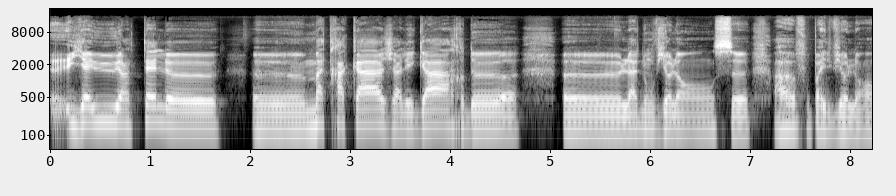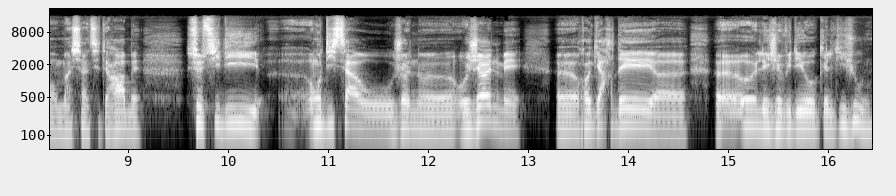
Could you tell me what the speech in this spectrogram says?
il y a eu un tel euh, euh, matraquage à l'égard de euh, la non-violence, euh, ah, faut pas être violent, machin, etc. Mais ceci dit, on dit ça aux jeunes, aux jeunes, mais regardez les jeux vidéo auxquels ils jouent.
